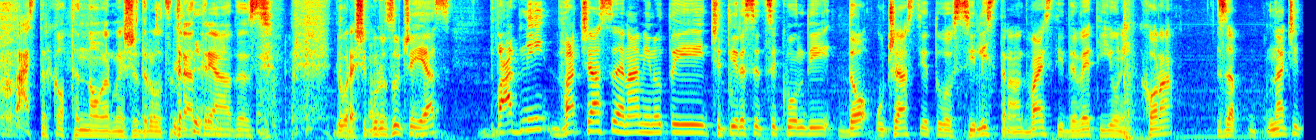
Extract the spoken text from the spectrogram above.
това е страхотен номер, между другото. Трябва, трябва да... се- Добре, ще го разуча и аз. Два дни, два часа, една минута и 40 секунди до участието в Силистра на 29 юни. Хора, за, значи,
